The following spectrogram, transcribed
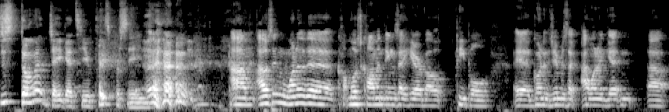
just don't let Jay get to you. Please proceed. Um, I was thinking one of the co- most common things I hear about people uh, going to the gym is like, I want to get uh,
